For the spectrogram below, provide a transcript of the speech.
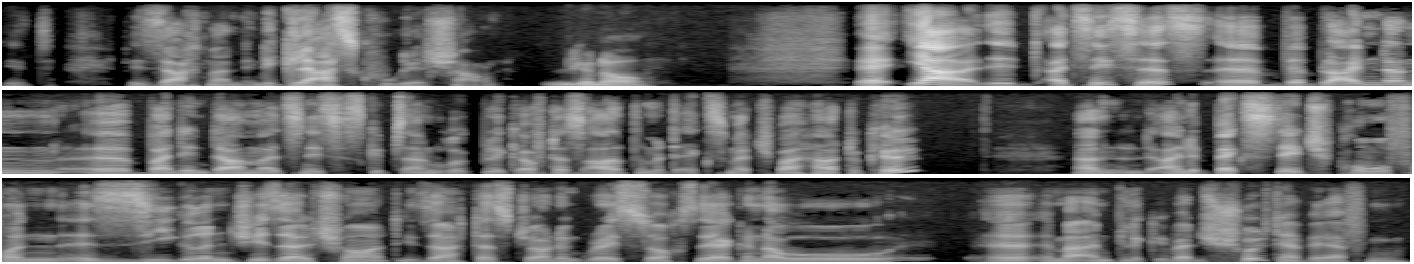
wie, wie, sagt man, in die Glaskugel schauen. Genau. Äh, ja, äh, als nächstes, äh, wir bleiben dann äh, bei den Damen. Als nächstes gibt es einen Rückblick auf das Ultimate X-Match bei Hard to Kill. Dann eine Backstage-Promo von äh, Siegerin Giselle Shaw, die sagt, dass Jordan Grace doch sehr genau äh, immer einen Blick über die Schulter werfen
